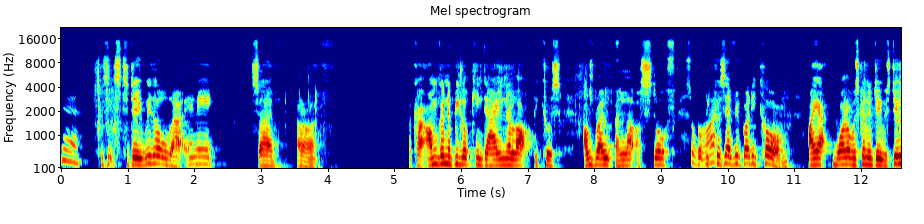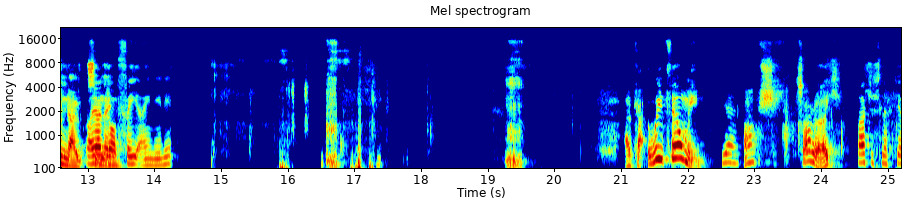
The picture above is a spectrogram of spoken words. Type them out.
Yeah. Because it's to do with all that, isn't it? So, all right. Okay, I'm going to be looking down a lot because I wrote a lot of stuff. But right. because everybody come, I what I was going to do was do notes I and your feet ain't in it. okay. Are we filming? Yeah. Oh shit! Sorry. I just left it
